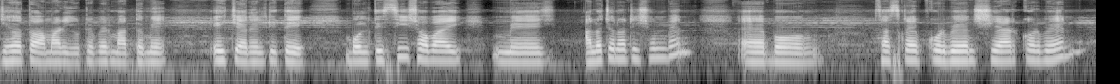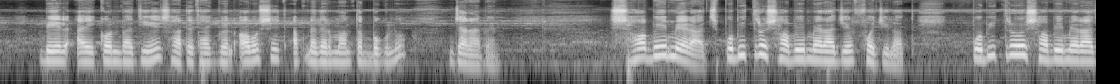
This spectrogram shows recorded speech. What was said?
যেহেতু আমার ইউটিউবের মাধ্যমে এই চ্যানেলটিতে বলতেছি, সবাই আলোচনাটি শুনবেন এবং সাবস্ক্রাইব করবেন, শেয়ার করবেন, বেল আইকন বাজিয়ে সাথে থাকবেন। অবশ্যই আপনাদের মন্তব্যগুলো জানাবেন। শবে মেরাজ, পবিত্র শবে মেরাজের ফজিলত। পবিত্র শবে মেরাজ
